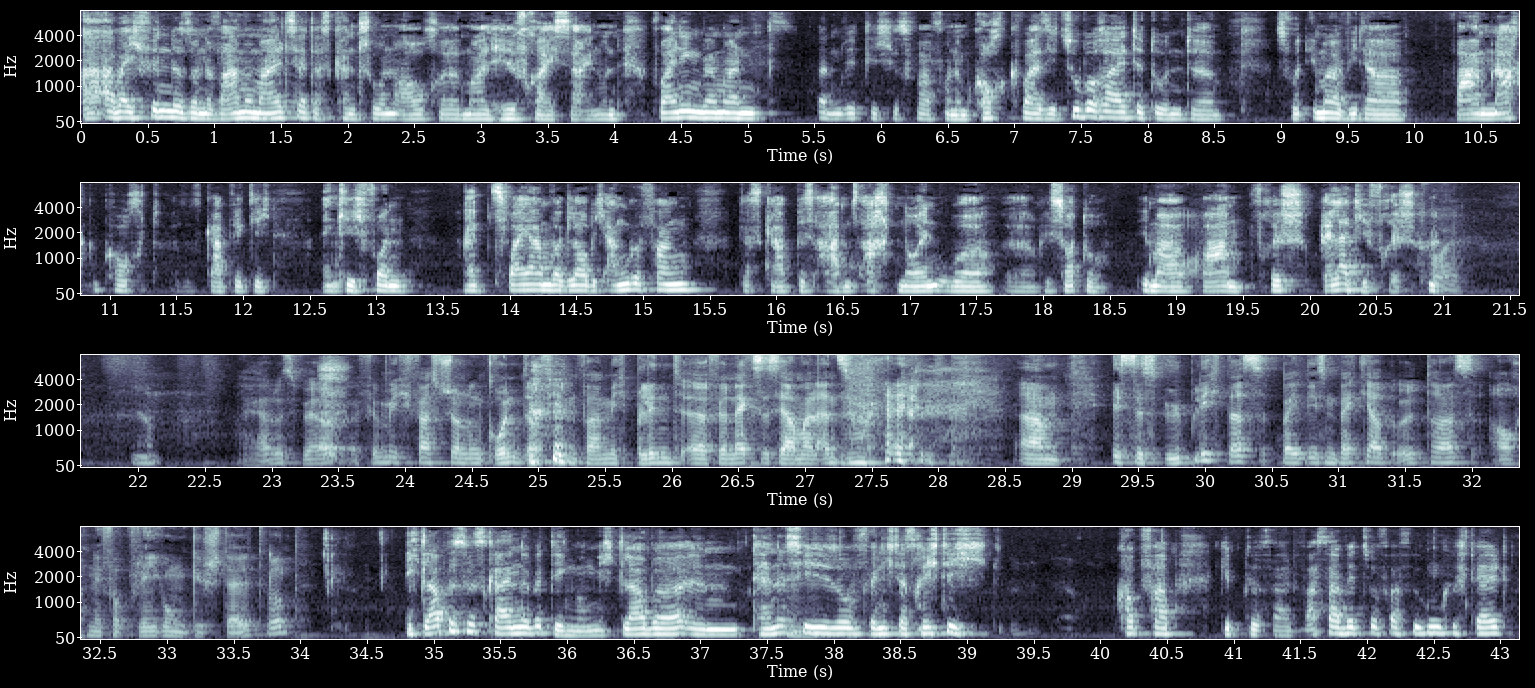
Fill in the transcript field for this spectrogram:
aber ich finde, so eine warme Mahlzeit, das kann schon auch äh, mal hilfreich sein. Und vor allen Dingen, wenn man dann wirklich, es war von einem Koch quasi zubereitet und äh, es wird immer wieder warm nachgekocht. Es gab wirklich eigentlich von halb zwei haben wir, glaube ich, angefangen. Das gab bis abends acht, neun Uhr äh, Risotto. Immer oh. warm, frisch, relativ frisch. Toll. Ja. Ja, das wäre für mich fast schon ein Grund, auf jeden Fall mich blind äh, für nächstes Jahr mal anzumelden. ähm, ist es üblich, dass bei diesen Backyard Ultras auch eine Verpflegung gestellt wird? Ich glaube, es ist keine Bedingung. Ich glaube, in Tennessee, mhm. so wenn ich das richtig Kopf habe, gibt es halt Wasser wird zur Verfügung gestellt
